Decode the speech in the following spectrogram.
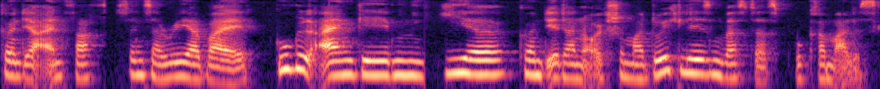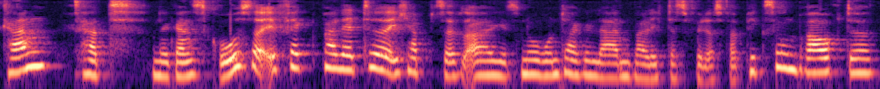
Könnt ihr einfach Sensoria bei Google eingeben. Hier könnt ihr dann euch schon mal durchlesen, was das Programm alles kann. Es hat eine ganz große Effektpalette. Ich habe es jetzt nur runtergeladen, weil ich das für das Verpixeln brauchte.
